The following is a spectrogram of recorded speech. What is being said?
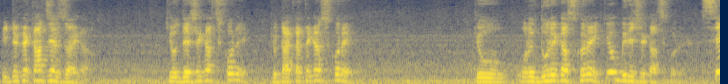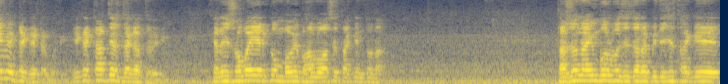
এটা একটা কাজের জায়গা। কেউ দেশে কাজ করে, কেউ ঢাকাতে কাজ করে, কেউ অনেক দূরে কাজ করে, কেউ বিদেশে কাজ করে। সেম একটা ক্যাটাগরি এটা কাজের জায়গা তৈরি। এখানে সবাই এরকমভাবে ভালো আছে তা কিন্তু না। তার জন্য আমি বলব যে, যারা বিদেশে থাকে,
